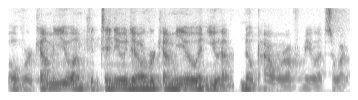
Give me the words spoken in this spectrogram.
overcome you. I'm continuing to overcome you, and you have no power over me whatsoever.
